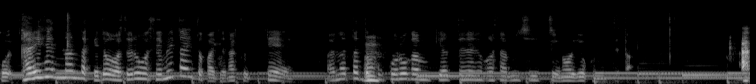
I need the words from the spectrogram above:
こう大変なんだけどそれを責めたいとかじゃなくって、あなたと心が向き合ってないのが寂しいっていうのをよく言ってた。あ、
